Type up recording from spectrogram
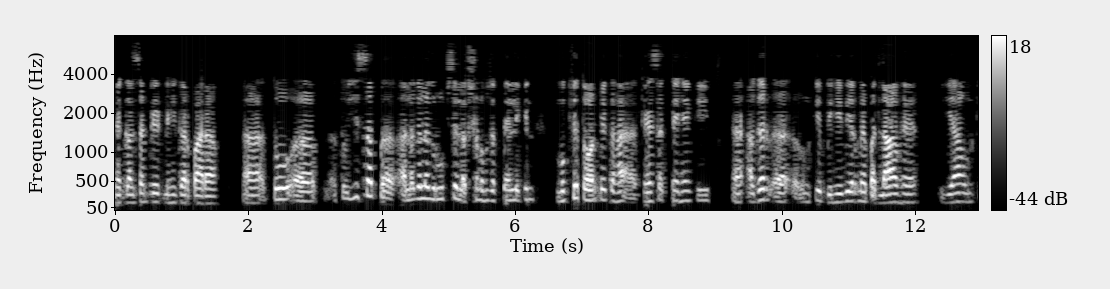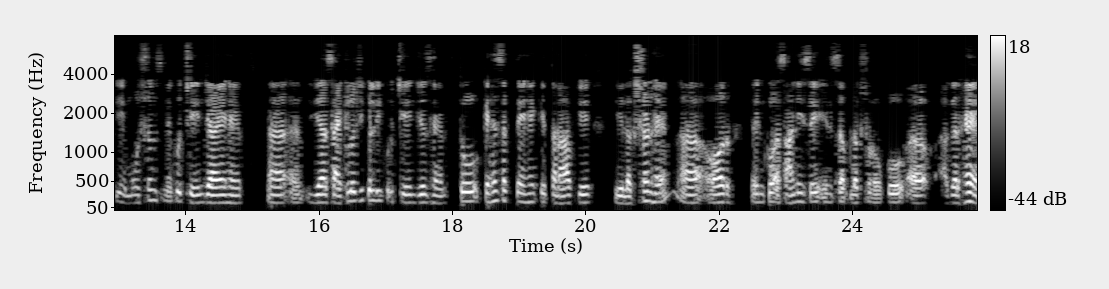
मैं कंसंट्रेट नहीं कर पा रहा। आ, तो आ, तो ये सब अलग अलग रूप से लक्षण हो सकते हैं लेकिन मुख्य तौर पे कहा कह सकते हैं कि आ, अगर आ, उनके बिहेवियर में बदलाव है या उनके इमोशंस में कुछ चेंज आए हैं या साइकोलॉजिकली कुछ चेंजेस हैं तो कह सकते हैं कि तनाव के ये लक्षण है और इनको आसानी से इन सब लक्षणों को अगर है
